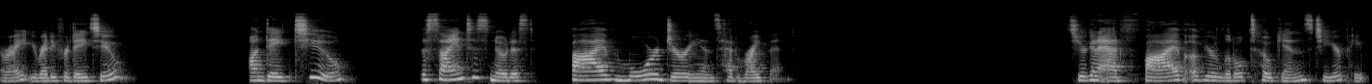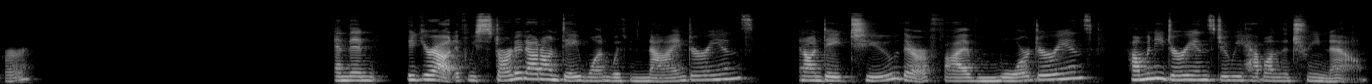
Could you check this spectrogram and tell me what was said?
All right, you ready for day two? On day two, the scientists noticed five more durians had ripened. So you're going to add five of your little tokens to your paper. And then figure out if we started out on day one with nine durians, and on day two, there are five more durians. How many durians do we have on the tree now?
